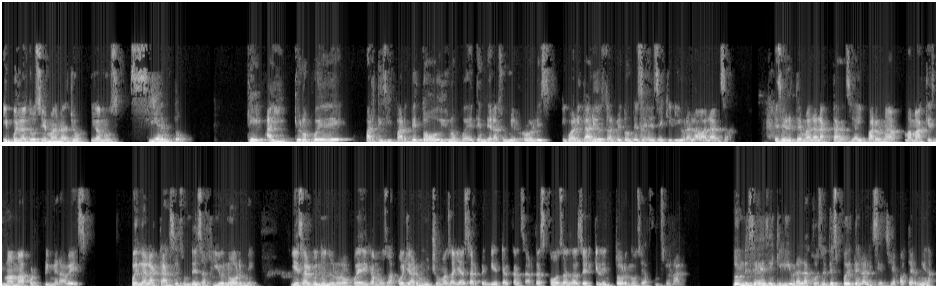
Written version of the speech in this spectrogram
Y pues las dos semanas yo, digamos, siento que, hay, que uno puede participar de todo y uno puede tender a asumir roles igualitarios, tal vez donde se desequilibra la balanza, es el tema de la lactancia y para una mamá que es mamá por primera vez, pues la lactancia es un desafío enorme y es algo en donde uno no puede, digamos, apoyar mucho más allá de estar pendiente, alcanzar las cosas, hacer que el entorno sea funcional. Donde se desequilibra la cosa es después de la licencia de paternidad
